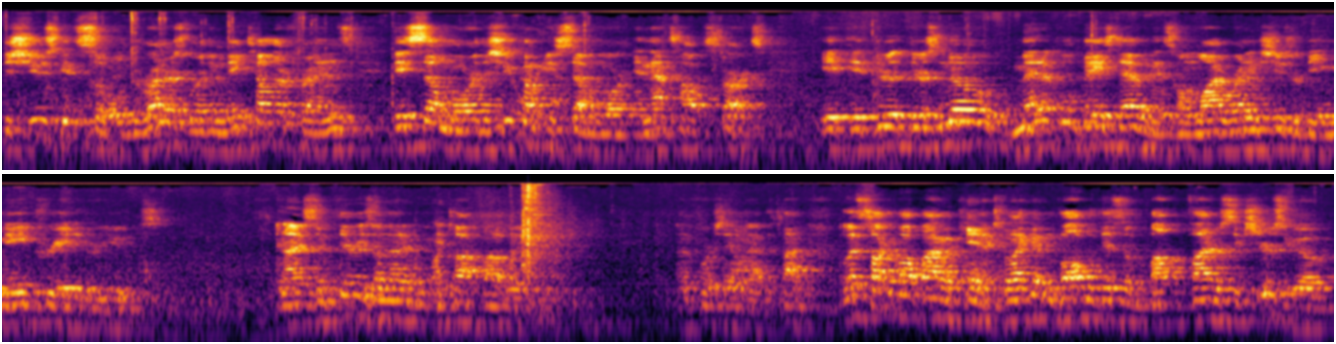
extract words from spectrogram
The shoes get sold, the runners wear them, they tell their friends, they sell more, the shoe companies sell more, and that's how it starts. It, it, there, there's no medical based evidence on why running shoes are being made, created, or used. And I have some theories on that, and we can talk about it later. Unfortunately, I don't have the time. But let's talk about biomechanics. When I got involved with this about five or six years ago,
